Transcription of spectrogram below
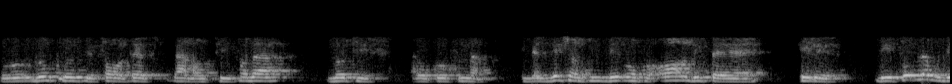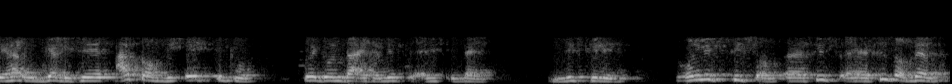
We don close the four hotels down until further notice awokofuna investigation still dey on for all these uh, killings. The problem dey have we get be say out of the eight people wey don die for this uh, this event this killing only six of uh, six uh, six of them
